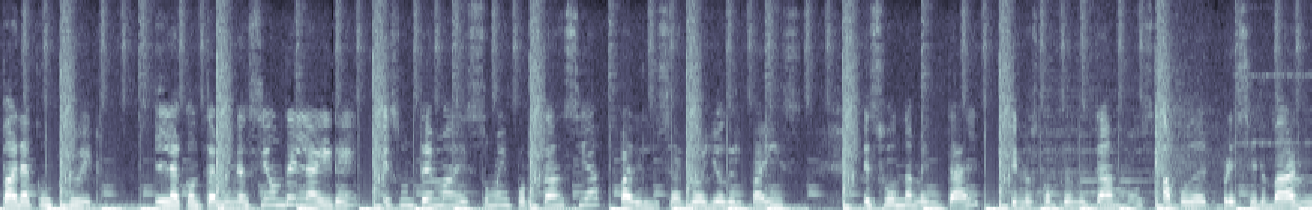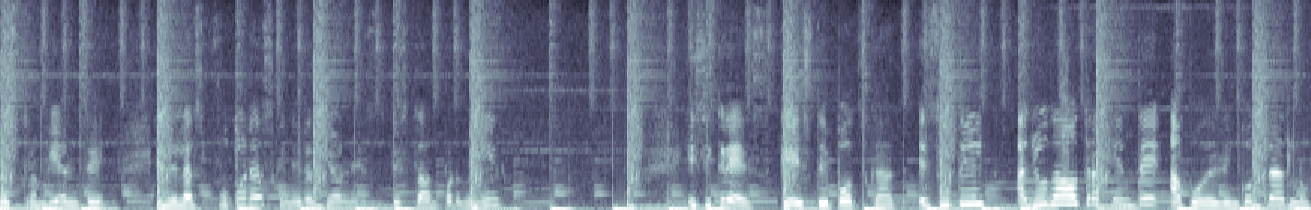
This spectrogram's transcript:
Para concluir, la contaminación del aire es un tema de suma importancia para el desarrollo del país. Es fundamental que nos comprometamos a poder preservar nuestro ambiente y de las futuras generaciones que están por venir. Y si crees que este podcast es útil, ayuda a otra gente a poder encontrarlo.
